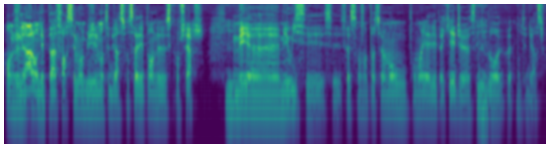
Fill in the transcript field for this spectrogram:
en général on n'est pas forcément obligé de monter de version ça dépend de ce qu'on cherche Mm. mais euh, mais oui c'est de toute façon à partir du moment où pour moi il y a des packages euh, c'est Mm. douloureux quoi de monter de version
